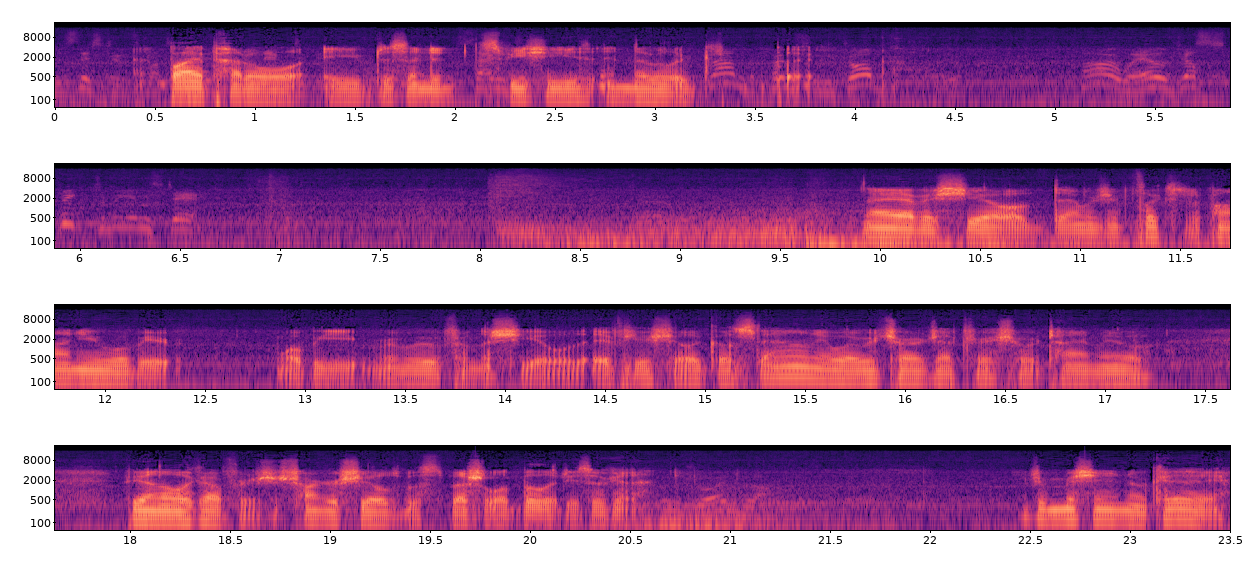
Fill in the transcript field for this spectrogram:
Resistance must be bipedal ape descended species in the village. Done, put some jobs for you. Ah, well, just speak to me instead. I have a shield. Damage inflicted upon you will be will be removed from the shield. If your shield goes down, it will recharge after a short time. It will be on the lookout for stronger shields with special abilities. Okay. Active mission, okay.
